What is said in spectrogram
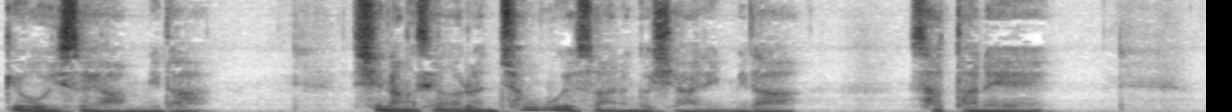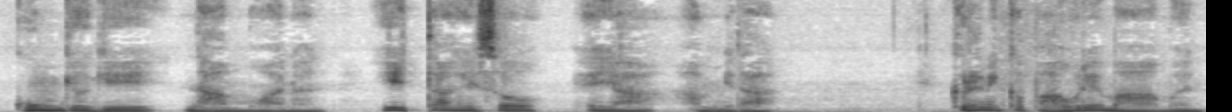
깨어 있어야 합니다. 신앙생활은 천국에서 하는 것이 아닙니다. 사탄의 공격이 난무하는 이 땅에서 해야 합니다. 그러니까 바울의 마음은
